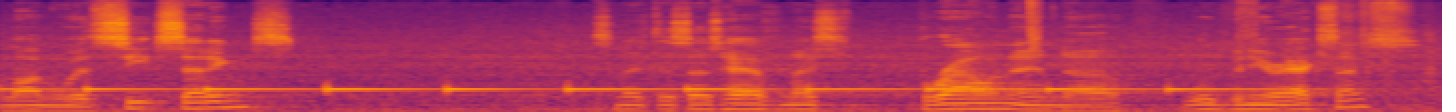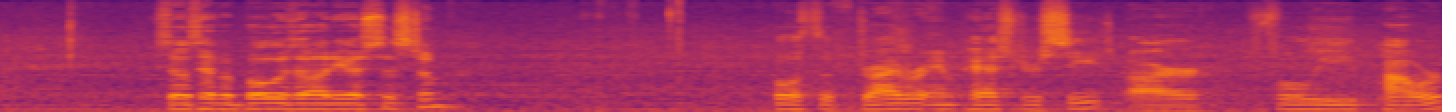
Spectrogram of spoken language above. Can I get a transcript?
along with seat settings. So this does have nice brown and uh, wood veneer accents. It does have a Bose audio system. Both the driver and passenger seat are fully power.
